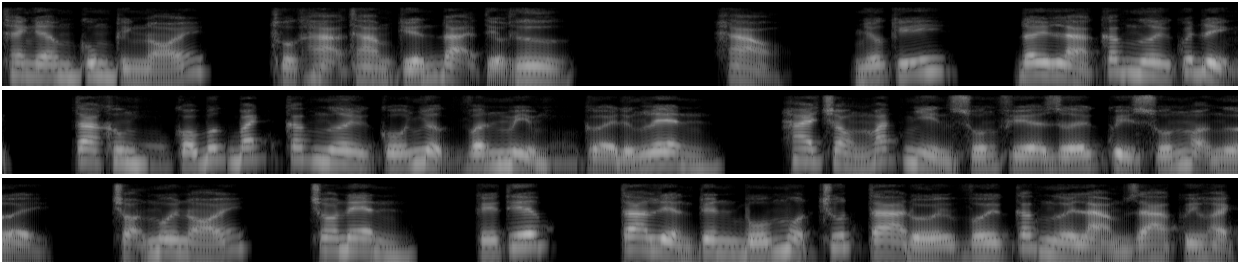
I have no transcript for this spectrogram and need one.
thanh âm cung kính nói, thuộc hạ tham kiến đại tiểu thư. Hảo, nhớ kỹ, đây là các ngươi quyết định, ta không có bức bách các ngươi cố nhược vân mỉm cười đứng lên, hai tròng mắt nhìn xuống phía dưới quỳ xuống mọi người, chọn môi nói, cho nên, kế tiếp, ta liền tuyên bố một chút ta đối với các ngươi làm ra quy hoạch.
